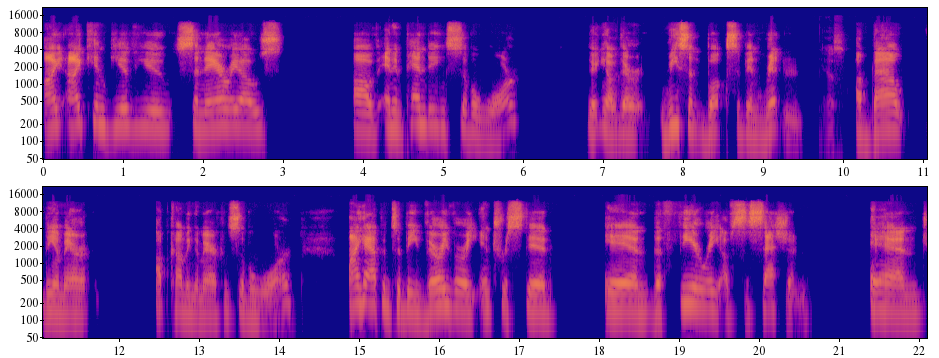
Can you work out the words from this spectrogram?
I I can give you scenarios of an impending civil war. There, you know, there recent books have been written Yes. about the American upcoming American Civil War. I happen to be very, very interested in the theory of secession and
